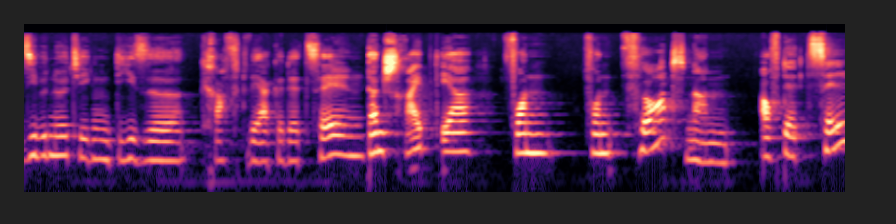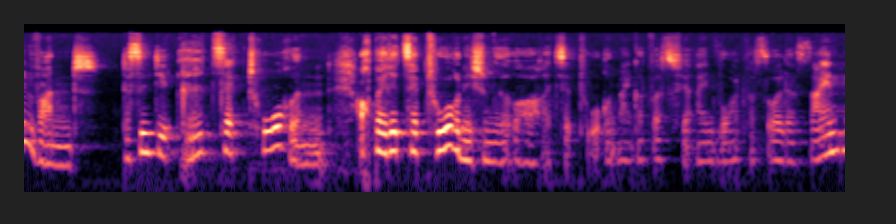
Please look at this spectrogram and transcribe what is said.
sie benötigen, diese Kraftwerke der Zellen. Dann schreibt er von, von Pförtnern auf der Zellwand. Das sind die Rezeptoren. Auch bei Rezeptoren, ich schon gesagt, oh, Rezeptoren, mein Gott, was für ein Wort, was soll das sein?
